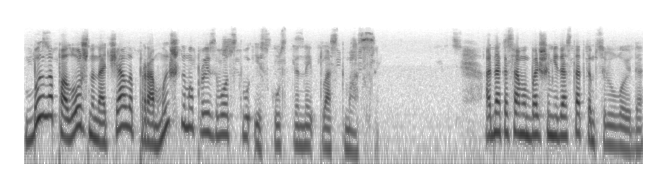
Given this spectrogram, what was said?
было положено начало промышленному производству искусственной пластмассы. Однако самым большим недостатком целлулоида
